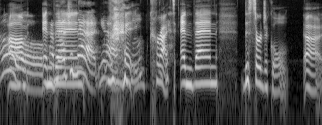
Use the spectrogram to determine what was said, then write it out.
Oh, and imagine then- that. Yeah. Right, Mhm. correct. And then the surgical uh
